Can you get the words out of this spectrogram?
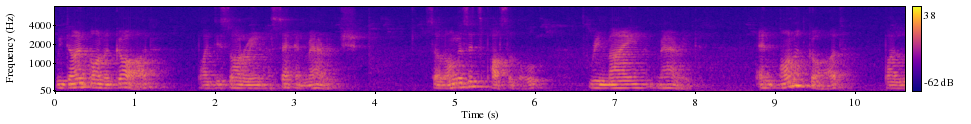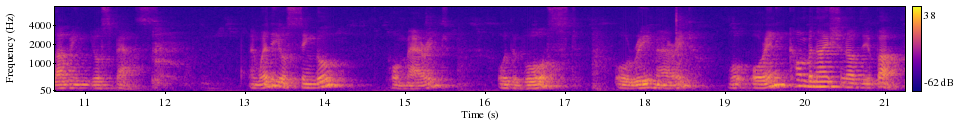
We don't honour God by dishonouring a second marriage so long as it's possible, remain married and honour God by loving your spouse. And whether you're single or married or divorced or remarried or, or any combination of the above,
